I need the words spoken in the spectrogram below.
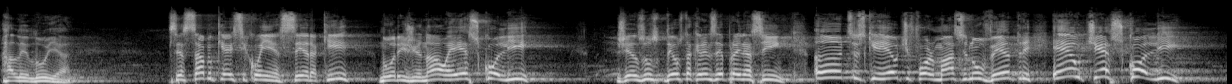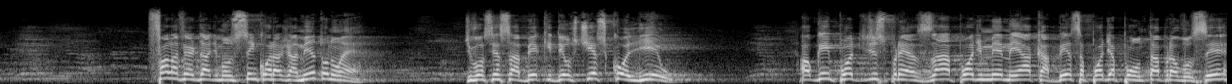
Aleluia. Você sabe o que é esse conhecer aqui? No original é escolhi. Jesus, Deus está querendo dizer para ele assim: Antes que eu te formasse no ventre, eu te escolhi. Fala a verdade, irmãos, sem encorajamento ou não é? de você saber que Deus te escolheu. Alguém pode desprezar, pode memear a cabeça, pode apontar para você,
